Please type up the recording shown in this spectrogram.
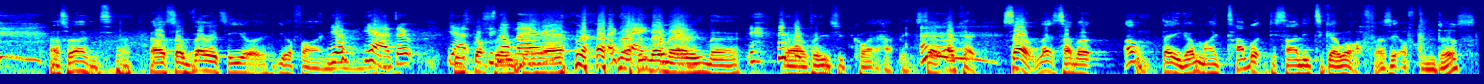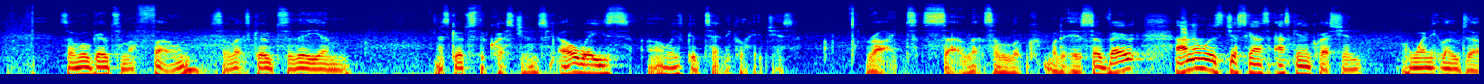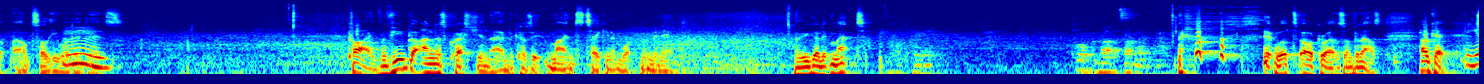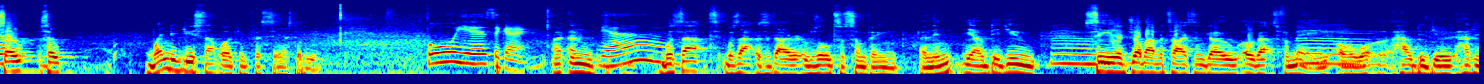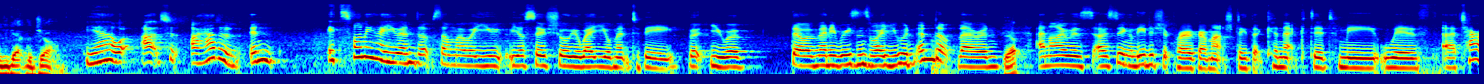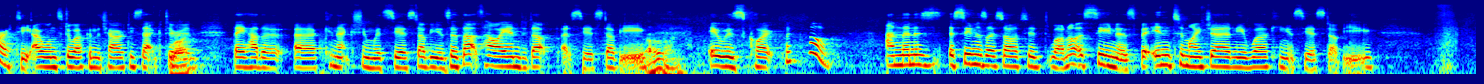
That's right. Uh, so Verity, you're you're fine. You're, yeah, don't. Yeah, got she's not Mary. but, uh, okay, no, you're Mary's no. no. I think she's quite happy. So okay, so let's have a. Oh, there you go. My tablet decided to go off as it often does. So we'll go to my phone. So let's go to the. Um, let's go to the questions. Always, always good technical hitches. Right. So let's have a look what it is. So very, Anna was just as- asking a question, and when it loads up, I'll tell you what it hmm. is. Clive, have you got Anna's question there? Because it mine's taking a, what, a minute. Have you got it, Matt? Talk about something now. we'll talk about something else. Okay. You So, so when did you start working for CSW? Four years ago. And Yeah. was that was that as a direct result of something? And then you know, did you Hmm. see a job advertised and go, "Oh, that's for me," or what, how did you how did you get the job? Yeah, well, actually, I had an. In, it's funny how you end up somewhere where you you're so sure you're where you're meant to be, but you were. There were many reasons why you wouldn't end up there, and Yep. and I was I was doing a leadership program actually that connected me with a charity. I wanted to work in the charity sector, Right. and they had a, a connection with CSW, and so that's how I ended up at CSW Oh, right. it was quite like oh and then as, as soon as i started well not as soon as but into my journey of working at csw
